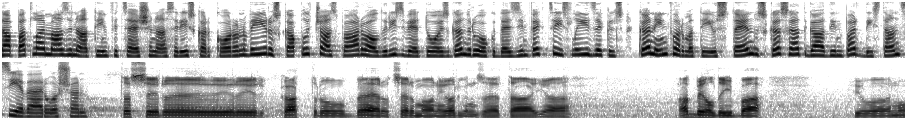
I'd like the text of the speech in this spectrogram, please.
Tāpat, lai mazinātu inficēšanās risku ar koronavīrus, kapličās pārvalde ir izvietojis gan roku dezinfekcijas līdzekļus, gan informatīvus stendus, kas atgādina par distances ievērošanu. Tas ir, ir, ir katru bērnu ceremoniju organizētāja atbildībā. Jo nu,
